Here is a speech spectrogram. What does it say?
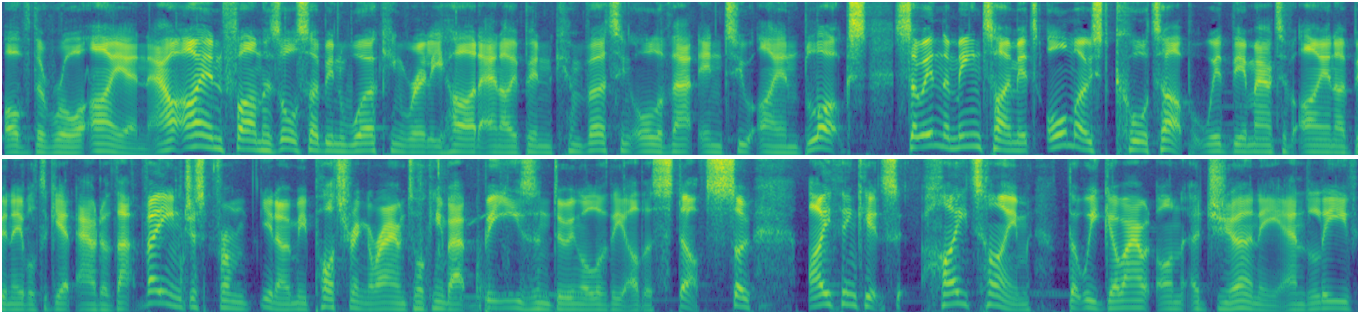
of the raw iron. Our iron farm has also been working really hard, and I've been converting all of that into iron blocks. So in the meantime, it's almost caught up with the amount of iron I've been able to get out of that vein just from, you know, know, me pottering around talking about bees and doing all of the other stuff. So I think it's high time that we go out on a journey and leave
